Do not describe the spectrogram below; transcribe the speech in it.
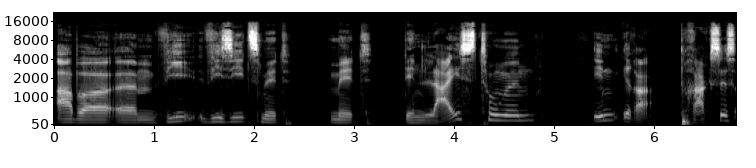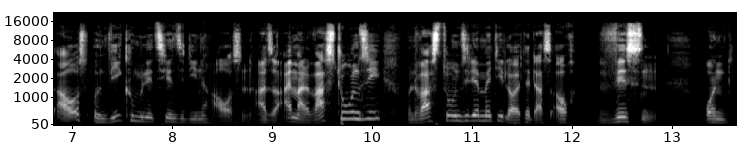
aber ähm, wie, wie sieht's mit, mit den Leistungen in ihrer Praxis aus und wie kommunizieren sie die nach außen? Also einmal, was tun sie und was tun sie, damit die Leute das auch wissen? Und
